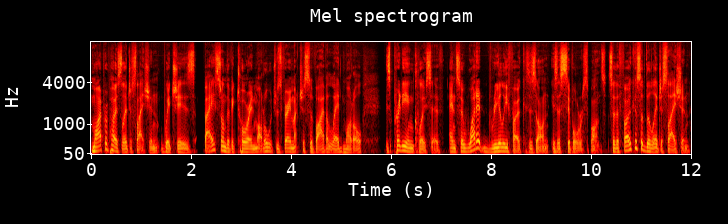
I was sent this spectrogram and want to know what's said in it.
My proposed legislation, which is based on the Victorian model, which was very much a survivor led model, is pretty inclusive. And so, what it really focuses on is a civil response. So, the focus of the legislation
